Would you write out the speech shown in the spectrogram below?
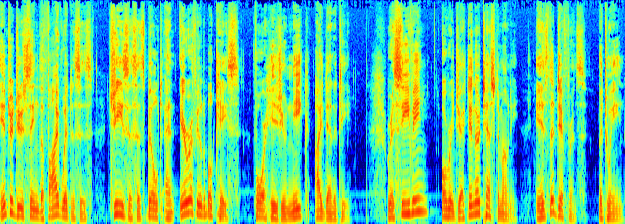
introducing the five witnesses, Jesus has built an irrefutable case for his unique identity. Receiving or rejecting their testimony is the difference between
